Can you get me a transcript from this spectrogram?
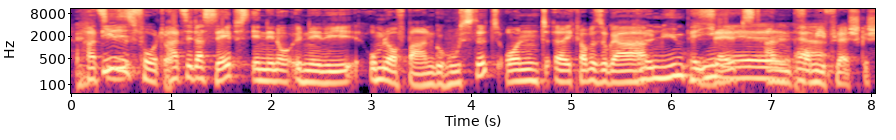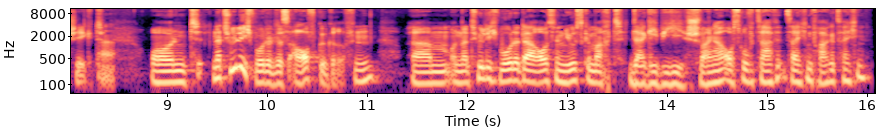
hat Dieses sie, Foto. hat sie das selbst in den, in die Umlaufbahn gehustet und äh, ich glaube sogar Anonym per selbst an Promiflash ja. geschickt. Ja. Und natürlich wurde das aufgegriffen ähm, und natürlich wurde daraus eine News gemacht, Dagi B, schwanger, Ausrufezeichen, Fragezeichen.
